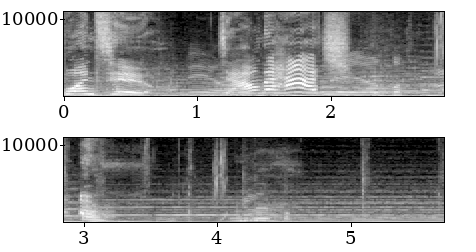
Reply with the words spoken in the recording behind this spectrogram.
one too. Down the hatch.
